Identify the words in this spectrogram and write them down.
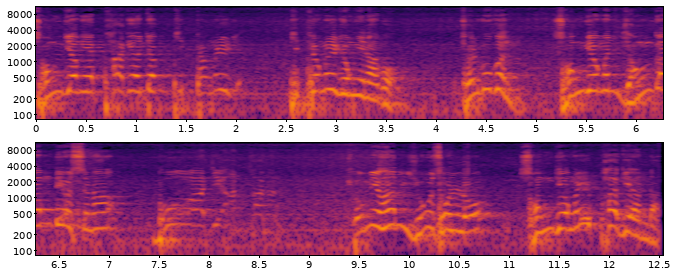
성경의 파괴적 비평을, 비평을 용인하고 결국은 성경은 영감되었으나 모호하지 않다는 교묘한 요솔로 성경을 파괴한다.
